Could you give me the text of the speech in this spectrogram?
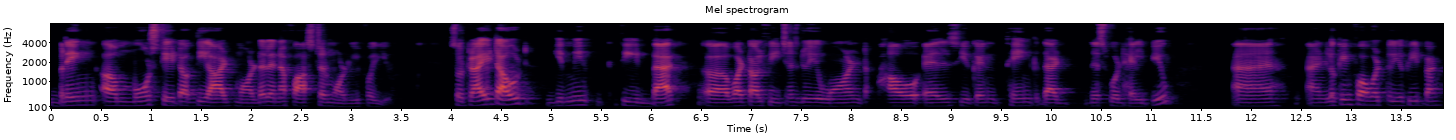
bring a more state of the art model and a faster model for you so try it out. Give me feedback. Uh, what all features do you want? How else you can think that this would help you? Uh, and looking forward to your feedback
